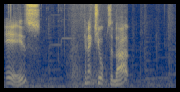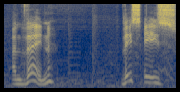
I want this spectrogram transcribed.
is connect you up to that. And then this is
